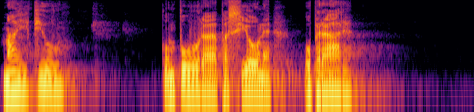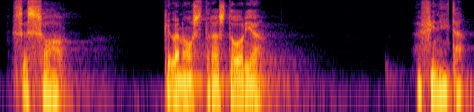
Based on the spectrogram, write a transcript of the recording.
mai più con pura passione operare se so che la nostra storia è finita.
